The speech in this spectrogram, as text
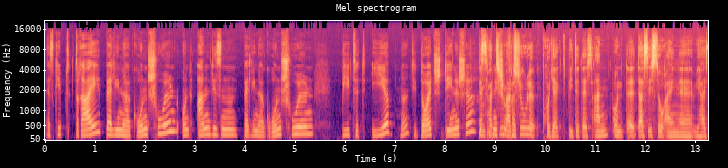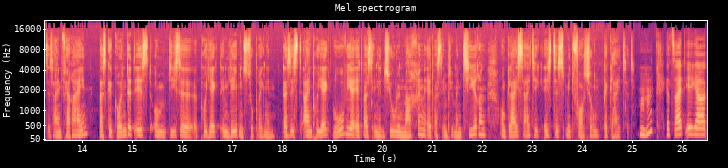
es gibt drei Berliner Grundschulen und an diesen Berliner Grundschulen bietet ihr, ne, die deutsch-dänische Empathie macht Schule Projekt bietet es an und äh, das ist so eine, wie heißt es, ein Verein, das gegründet ist, um dieses Projekt im Leben zu bringen. Das ist ein Projekt, wo wir etwas in den Schulen machen, etwas implementieren und gleichzeitig ist es mit Forschung begleitet. Mhm. Jetzt seid ihr ja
